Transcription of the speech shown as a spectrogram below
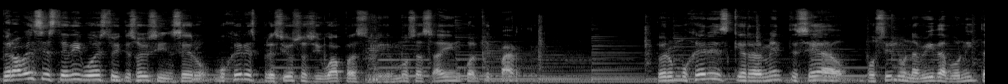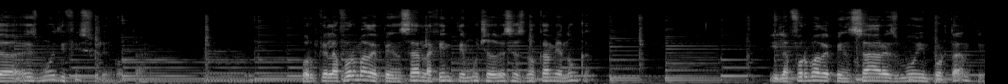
Pero a veces te digo esto y te soy sincero, mujeres preciosas y guapas y hermosas hay en cualquier parte. Pero mujeres que realmente sea posible una vida bonita es muy difícil encontrar. Porque la forma de pensar la gente muchas veces no cambia nunca. Y la forma de pensar es muy importante.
